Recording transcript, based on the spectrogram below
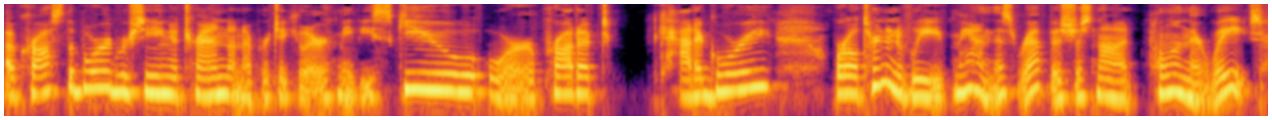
across the board, we're seeing a trend on a particular maybe SKU or product category, or alternatively, man, this rep is just not pulling their weight.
